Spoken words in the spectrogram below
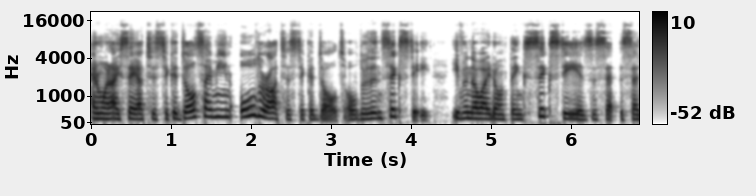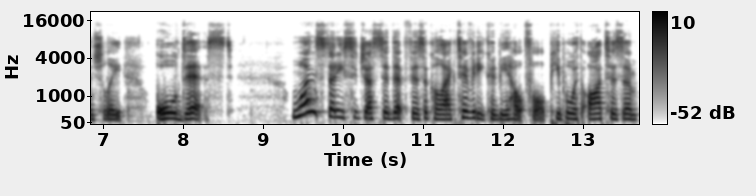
And when I say autistic adults, I mean older autistic adults, older than 60, even though I don't think 60 is essentially oldest. One study suggested that physical activity could be helpful. People with autism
